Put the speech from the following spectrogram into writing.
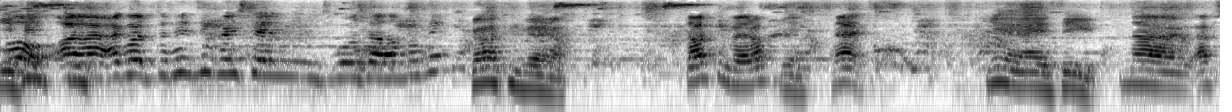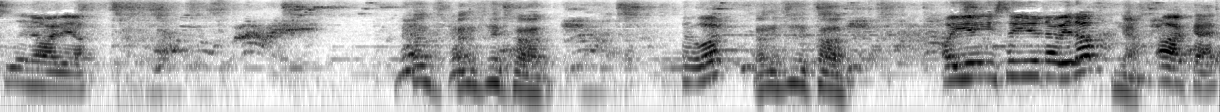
You Oh, I, I got defense increase and what was that other thing? Power converter. Dark converter. Yeah. Nice. Yeah, that is you. No, absolutely no idea. Well, welcome to the club. Wait, what? Welcome to the club. Oh, you, you so you didn't know either? No. Oh, okay.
